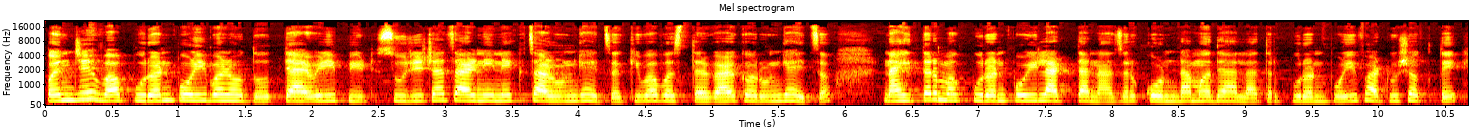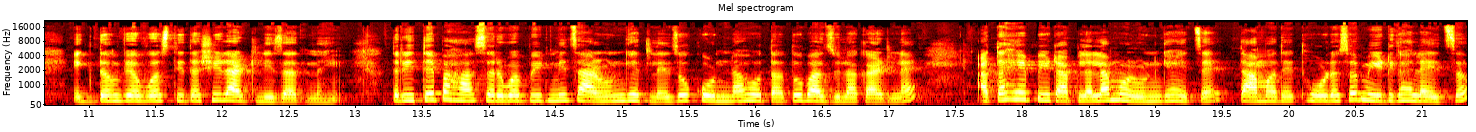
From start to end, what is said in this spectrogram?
पण जेव्हा पुरणपोळी बनवतो त्यावेळी पीठ सुजीच्या चाळणीने चाळून घ्यायचं किंवा वस्त्रगाळ करून घ्यायचं. नाहीतर मग पुरणपोळी लाटताना जर कोंडामध्ये आला तर पुरणपोळी फाटू शकते. एकदम व्यवस्थित अशी लाटली जात नाही. तर इथे पहा सर्व पीठ मी चाळून घेतले जो कोंडा होता तो बाजूला काढला आहे आता हे पीठ आपल्याला मळून घ्यायचं आहे त्यामध्ये थोडंसं मीठ घालायचं.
